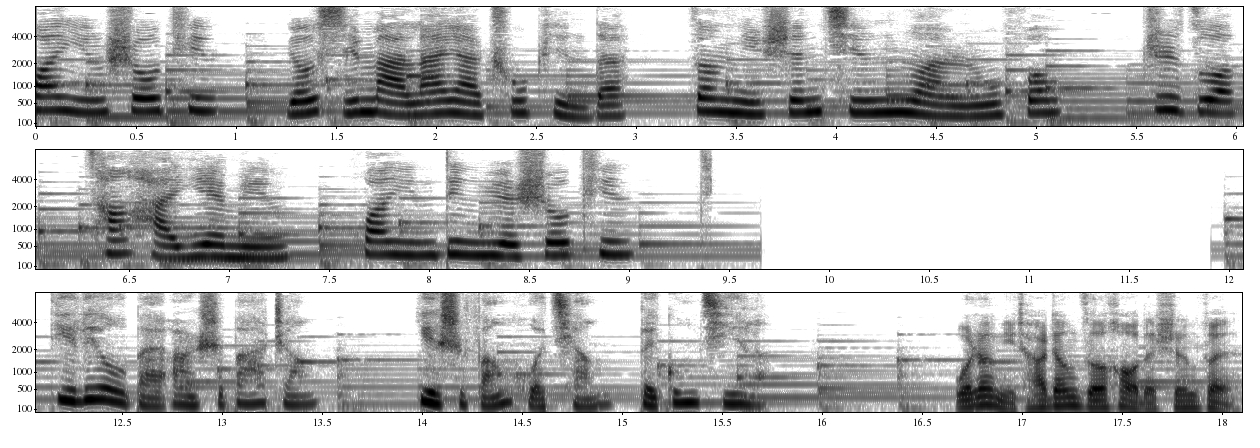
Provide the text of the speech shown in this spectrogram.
欢迎收听由喜马拉雅出品的《赠你深情暖如风》，制作沧海夜明。欢迎订阅收听。第六百二十八章，夜市防火墙被攻击了。我让你查张泽浩的身份，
